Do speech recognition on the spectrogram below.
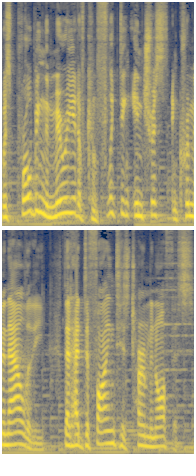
was probing the myriad of conflicting interests and criminality that had defined his term in office.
